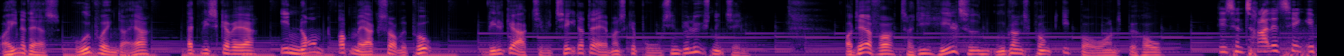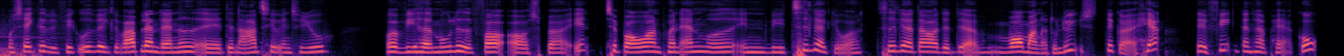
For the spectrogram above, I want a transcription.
Og en af deres hovedpointer er, at vi skal være enormt opmærksomme på, hvilke aktiviteter der er, man skal bruge sin belysning til. Og derfor tager de hele tiden udgangspunkt i borgerens behov. De centrale ting i projektet, vi fik udviklet, var blandt andet øh, det narrative interview, hvor vi havde mulighed for at spørge ind til borgeren på en anden måde, end vi tidligere gjorde. Tidligere der var det der, hvor mangler du lys? Det gør jeg her. Det er fint, den her pære er god.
